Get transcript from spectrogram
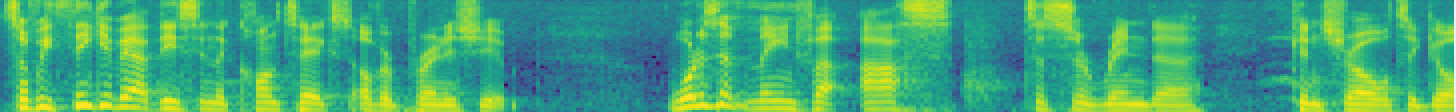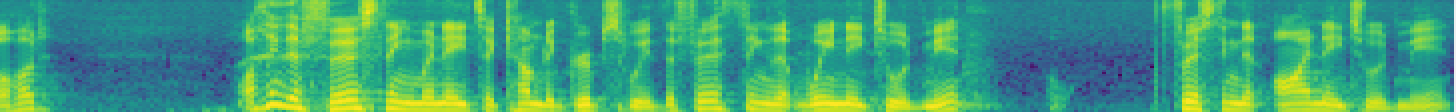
So, if we think about this in the context of apprenticeship, what does it mean for us to surrender control to God? I think the first thing we need to come to grips with, the first thing that we need to admit, first thing that I need to admit,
